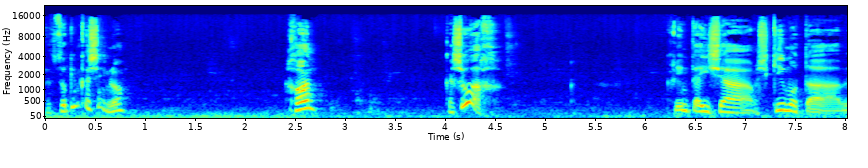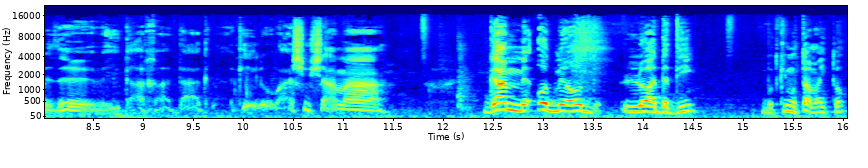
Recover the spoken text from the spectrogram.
זה פסוקים קשים, לא? נכון? קשוח. לוקחים את האישה, משקים אותה, וזה, והיא ככה, טק, כאילו משהו שמה גם מאוד מאוד לא הדדי, בודקים אותה, מה איתו?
